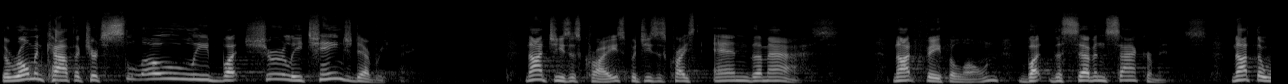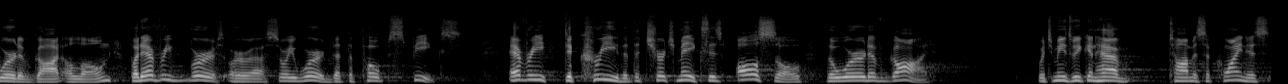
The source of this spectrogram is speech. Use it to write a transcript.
the Roman Catholic Church slowly but surely changed everything. Not Jesus Christ, but Jesus Christ and the Mass. Not faith alone, but the seven sacraments. Not the Word of God alone, but every verse, or uh, sorry, word that the Pope speaks. Every decree that the church makes is also the Word of God which means we can have Thomas Aquinas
